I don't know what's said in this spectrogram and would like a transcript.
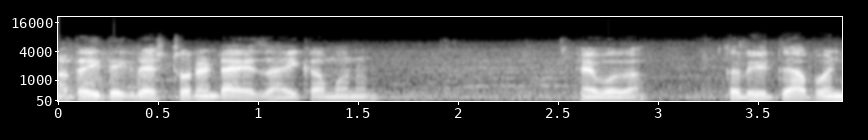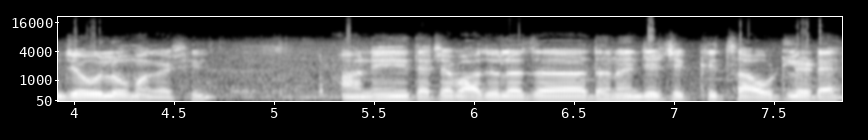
आता इथे एक रेस्टॉरंट आहे जायका म्हणून. हे बघा. तर इथे आपण जेवलो मगाशी. आणि त्याच्या बाजूलाच धनंजय चिक्कीचं आउटलेट आहे.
